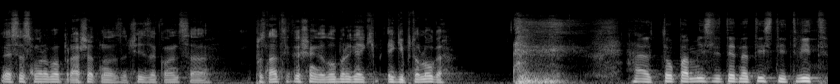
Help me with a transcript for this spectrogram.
Ne, se moramo vprašati no, za konca. Poznate kakšnega dobrega egiptologa? to pa mislite na tisti tweet?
